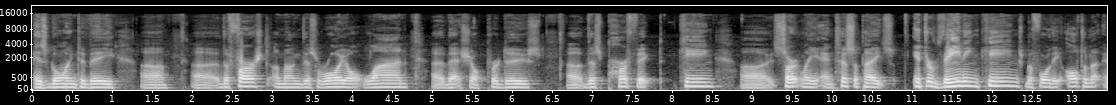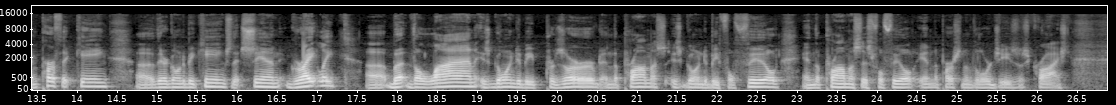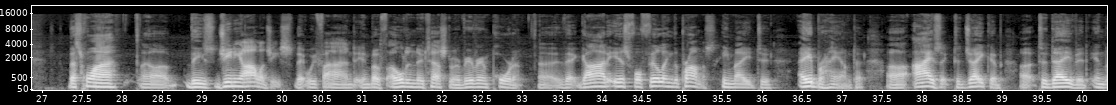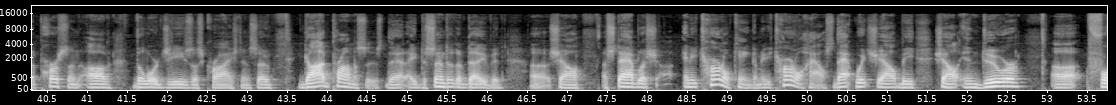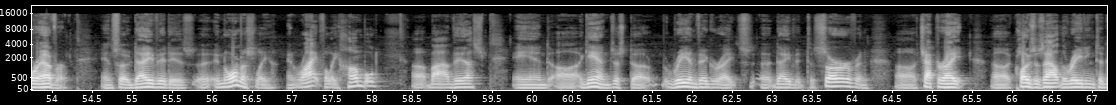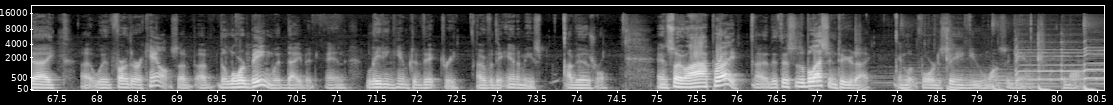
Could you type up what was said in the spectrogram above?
is going to be the first among this royal line that shall produce this perfect king. certainly anticipates intervening kings before the ultimate and perfect king. Uh, they're going to be kings that sin greatly, uh, but the line is going to be preserved and the promise is going to be fulfilled, and the promise is fulfilled in the person of the Lord Jesus Christ. That's why uh, these genealogies that we find in both Old and New Testament are very, very important. Uh, that God is fulfilling the promise He made to Abraham, to uh, Isaac, to Jacob, uh, to David in the person of the Lord Jesus Christ. And so God promises that a descendant of David uh, shall establish an eternal kingdom, an eternal house, that which shall be shall endure uh, forever. And so David is uh, enormously and rightfully humbled by this, and again just reinvigorates David to serve. And chapter eight uh, closes out the reading today uh, with further accounts of, of, the Lord being with David and leading him to victory over the enemies of Israel. And so I pray uh, that this is a blessing to your day and look forward to seeing you once again tomorrow.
